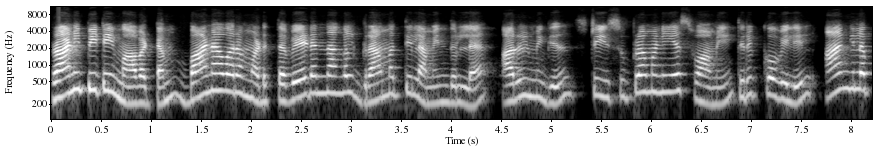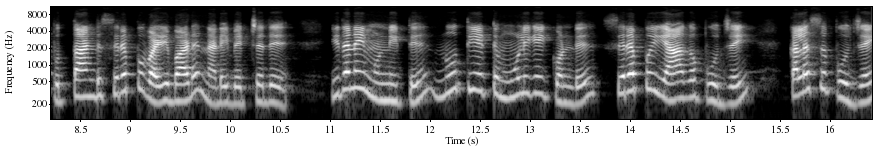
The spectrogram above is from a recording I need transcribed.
ராணிப்பேட்டை மாவட்டம் பானாவரம் அடுத்த வேடந்தாங்கல் கிராமத்தில் அமைந்துள்ள அருள்மிகு ஸ்ரீ சுப்பிரமணிய சுவாமி திருக்கோவிலில் ஆங்கில புத்தாண்டு சிறப்பு வழிபாடு நடைபெற்றது. இதனை முன்னிட்டு நூத்தி எட்டு மூலிகை கொண்டு சிறப்பு யாக பூஜை கலச பூஜை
